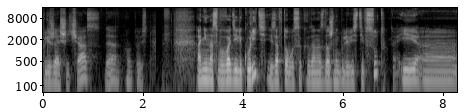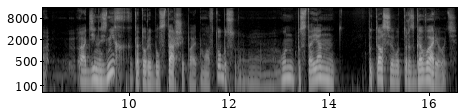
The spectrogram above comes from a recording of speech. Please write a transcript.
ближайший час, да, ну, то есть они нас выводили курить из автобуса, когда нас должны были вести в суд, и э, один из них, который был старший по этому автобусу, э, он постоянно пытался вот разговаривать,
